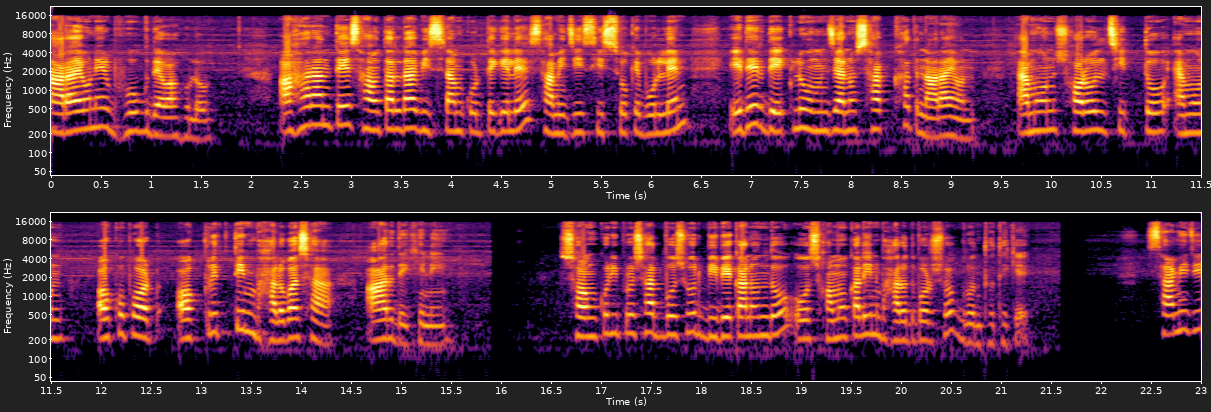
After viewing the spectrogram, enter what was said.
নারায়ণের ভোগ দেওয়া হলো। আহারান্তে সাঁওতালরা বিশ্রাম করতে গেলে স্বামীজি শিষ্যকে বললেন, এদের দেখলুম যেন সাক্ষাৎ নারায়ণ, এমন সরল চিত্ত, এমন অকপট, অকৃত্রিম ভালোবাসা আর দেখিনি। শঙ্করী প্রসাদ বসুর বিবেকানন্দ ও সমকালীন ভারতবর্ষ গ্রন্থ থেকে। স্বামীজি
